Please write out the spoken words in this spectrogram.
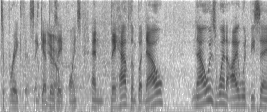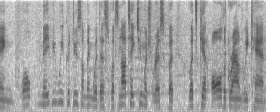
to break this and get those eight points. And they have them, but now now is when I would be saying, well, maybe we could do something with this. Let's not take too much risk, but let's get all the ground we can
